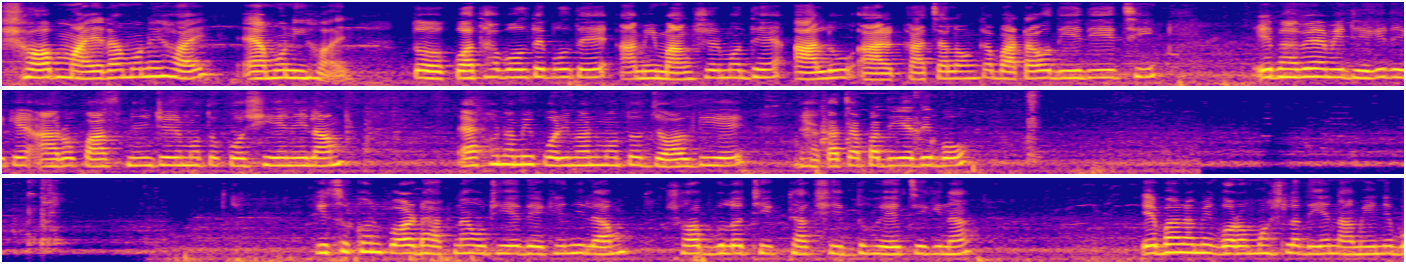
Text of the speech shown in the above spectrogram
সব মায়েরা মনে হয় এমনই হয়। তো কথা বলতে বলতে আমি মাংসের মধ্যে আলু আর কাঁচা লঙ্কা বাটাও দিয়ে দিয়েছি। এভাবে আমি ঢেকে ঢেকে আরও পাঁচ মিনিটের মতো কষিয়ে নিলাম। এখন আমি পরিমাণ মতো জল দিয়ে ঢাকা চাপা দিয়ে দেব। কিছুক্ষণ পর ঢাকনা উঠিয়ে দেখে নিলাম সবগুলো ঠিকঠাক সিদ্ধ হয়েছে কিনা। এবার আমি গরম মশলা দিয়ে নামিয়ে নেব।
